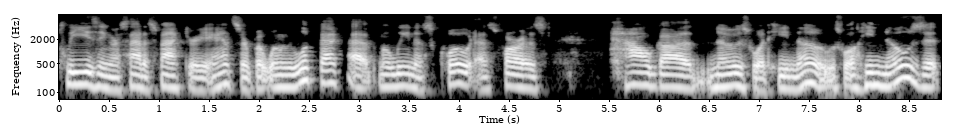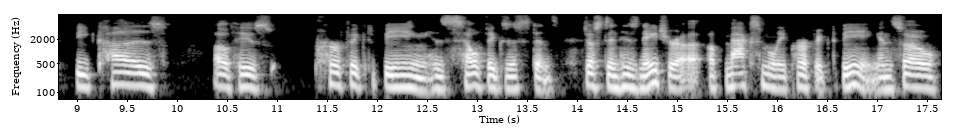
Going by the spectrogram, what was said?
pleasing or satisfactory answer, but when we look back at Molina's quote as far as how God knows what he knows, well, he knows it because of his perfect being, his self existence, just in his nature, a, a maximally perfect being. And so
